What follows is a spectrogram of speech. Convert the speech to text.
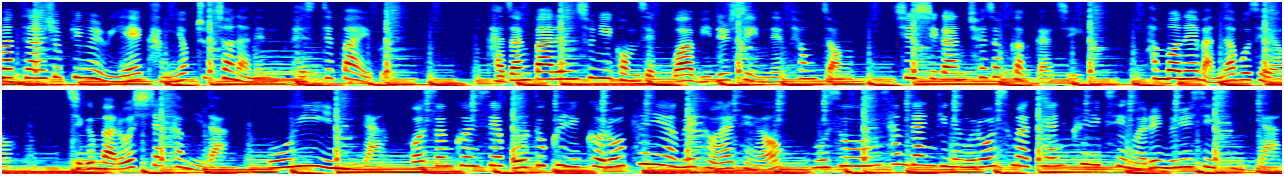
스마트한 쇼핑을 위해 강력 추천하는 베스트 5. 가장 빠른 순위 검색과 믿을 수 있는 평점, 실시간 최저가까지 한 번에 만나보세요. 지금 바로 시작합니다. 5위입니다. 어썸 컨셉 오토 클리커로 편리함을 더하세요. 무소음 3단 기능으로 스마트한 클릭 생활을 누릴 수 있습니다.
